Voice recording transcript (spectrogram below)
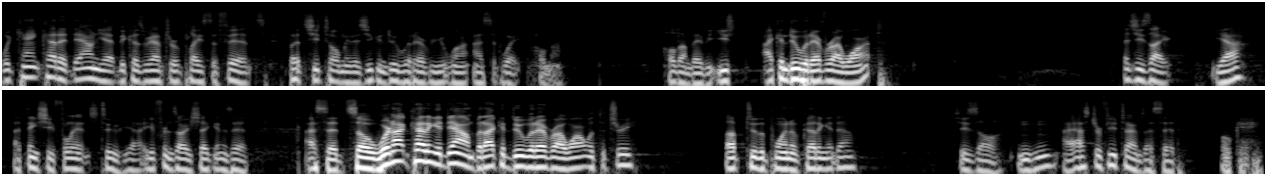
we can't cut it down yet because we have to replace the fence. But she told me this, you can do whatever you want. I said, wait, hold on. Hold on, baby. You, I can do whatever I want? And she's like, yeah. I think she flinched too. Yeah, Ephraim's already shaking his head. I said, so we're not cutting it down, but I could do whatever I want with the tree up to the point of cutting it down. She's all, mm-hmm. I asked her a few times. I said, okay.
